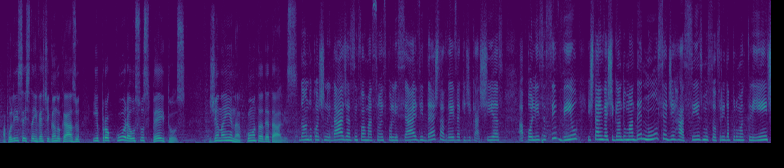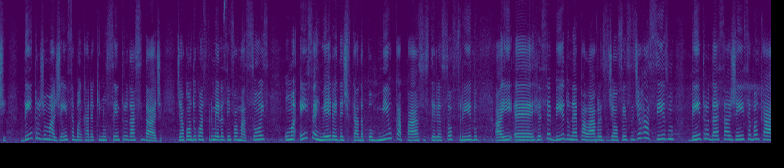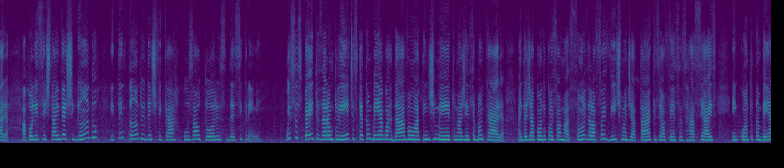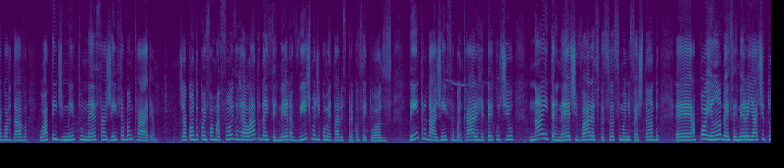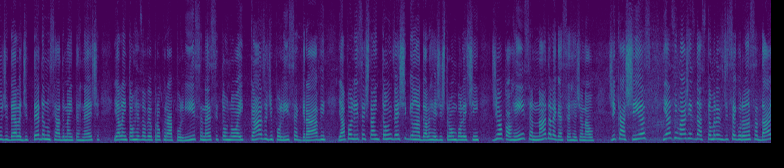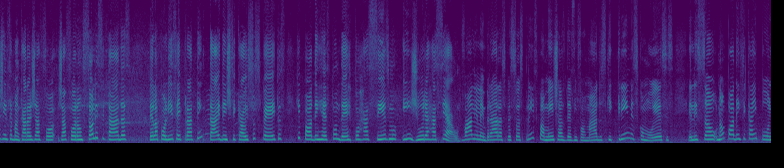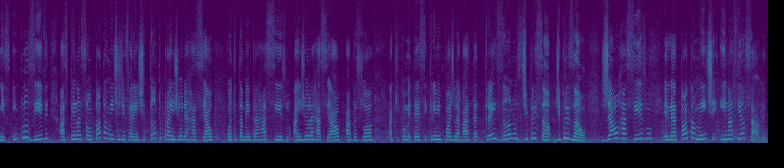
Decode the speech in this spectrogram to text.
A polícia está investigando o caso e procura os suspeitos. Janaína, conta detalhes. Dando continuidade às informações policiais e desta vez aqui de Caxias, a Polícia Civil está investigando uma denúncia de racismo sofrida por uma cliente dentro de uma agência bancária aqui no centro da cidade. De acordo com as primeiras informações, uma enfermeira identificada por mil capazes teria sofrido aí é, recebido né, palavras de ofensas de racismo dentro dessa agência bancária. A polícia está investigando e tentando identificar os autores desse crime. Os suspeitos eram clientes que também aguardavam atendimento na agência bancária. Ainda de acordo com informações, ela foi vítima de ataques e ofensas raciais enquanto também aguardava o atendimento nessa agência bancária. De acordo com informações, o relato da enfermeira vítima de comentários preconceituosos dentro da agência bancária repercutiu na internet, várias pessoas se manifestando, é, apoiando a enfermeira e a atitude dela de ter denunciado na internet. E ela então resolveu procurar a polícia, né? Se tornou aí caso de polícia grave e a polícia está então investigando. Ela registrou um boletim de ocorrência na Delegacia Regional de Caxias e as imagens das câmeras de segurança da agência bancária já, for, já foram solicitadas pela polícia para tentar identificar os suspeitos que podem responder por racismo e injúria racial. Vale lembrar às pessoas, principalmente aos desinformados, que crimes como esses, eles são não podem ficar impunes. Inclusive, as penas são totalmente diferentes tanto para injúria racial quanto também para racismo. A injúria racial, a pessoa a que cometer esse crime pode levar até três anos de prisão. De prisão. Já o racismo, ele é totalmente inafiançável.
